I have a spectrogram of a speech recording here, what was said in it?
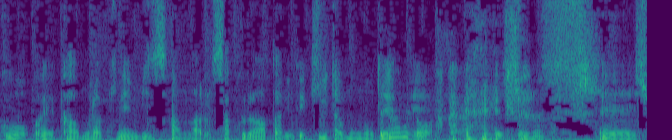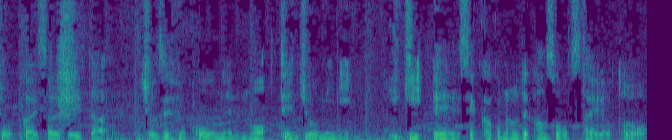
クを、えー川村記念美術館のある桜あたりで聞いたもので、えー しえー紹介されていたジョゼフ・コーネルの展示を見に行き、えーせっかくなので感想を伝えようと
